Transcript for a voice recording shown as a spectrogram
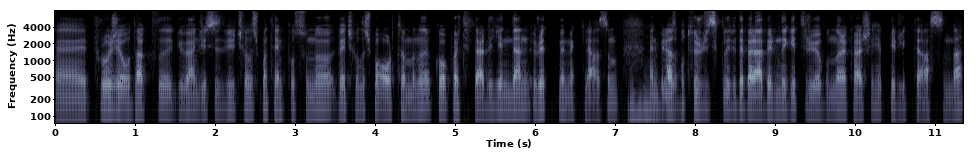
Ee, proje odaklı, güvencesiz bir çalışma temposunu ve çalışma ortamını kooperatiflerde yeniden üretmemek lazım. Hı hı. Hani biraz bu tür riskleri de beraberinde getiriyor. Bunlara karşı hep birlikte aslında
